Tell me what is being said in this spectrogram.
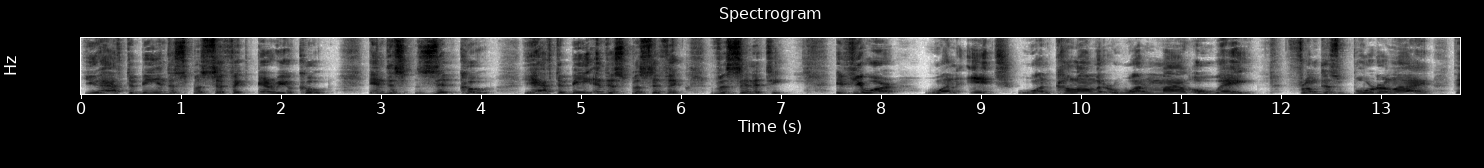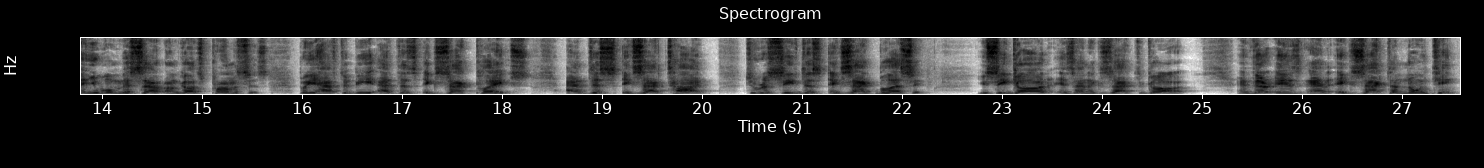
You have to be in this specific area code, in this zip code. You have to be in this specific vicinity. If you are one inch, one kilometer, one mile away from this borderline, then you will miss out on God's promises. But you have to be at this exact place at this exact time to receive this exact blessing. You see, God is an exact God. And there is an exact anointing,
